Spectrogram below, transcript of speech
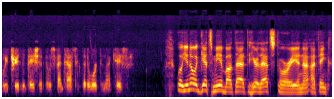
we've treated the patient. It was fantastic that it worked in that case. Well, you know what gets me about that to hear that story, and I think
